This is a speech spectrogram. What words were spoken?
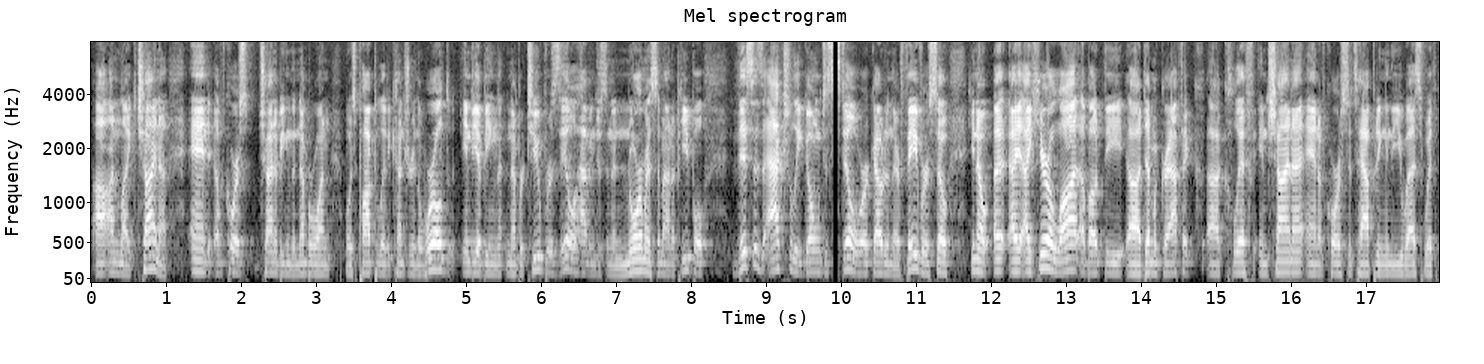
uh, unlike China. And of course, China being the number one most populated country in the world, India being number two, Brazil having just an enormous amount of people this is actually going to still work out in their favor. So, you know, I, I hear a lot about the uh, demographic uh, cliff in China, and of course, it's happening in the U.S. with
